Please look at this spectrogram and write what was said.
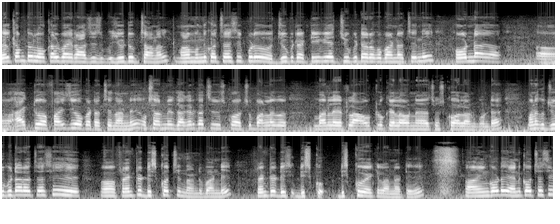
Welcome to local by Raju YouTube channel. మనం ముందుకు వచ్చేసి ఇప్పుడు జూపిటర్ టీవీఎస్ జూపిటర్ ఒక బండి వచ్చింది. హోండా యాక్టివ్ ఫైవ్ జీ ఒకటి వచ్చిందండి. ఒకసారి మీరు దగ్గరికి వచ్చి చూసుకోవచ్చు. బండ్ల బండ్లు ఎట్లా అవుట్లుక్ ఎలా ఉన్నాయో చూసుకోవాలనుకుంటే. మనకు జూపిటర్ వచ్చేసి ఫ్రంట్ డిస్క్ వచ్చిందండి బండి. Front disc disc disc vehicle అన్నట్టు ఇది. ఇంకోటి వెనక వచ్చేసి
